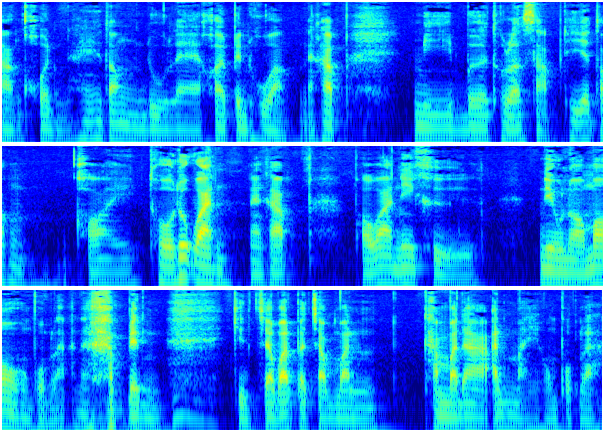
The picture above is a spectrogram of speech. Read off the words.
บางคนให้ต้องดูแลคอยเป็นห่วงนะครับ มีเบอร์โทรศัพท์ที่จะต้องคอยโทรทุกวันนะครับ เพราะว่านี่คือ new normal ของผมแล้วนะครับ เป็น กิจวัตรประจำวันธรรมดาอันใหม่ของผมแล้ว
